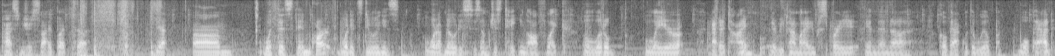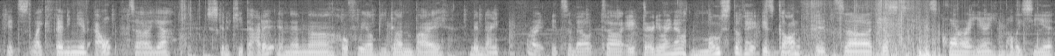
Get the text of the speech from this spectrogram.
passenger side, but uh, yeah. Um, with this thin part, what it's doing is, what I've noticed is I'm just taking off like a little layer at a time. Every time I spray it and then uh, go back with the wheel wool pad, it's like thinning it out. So yeah, just gonna keep at it and then uh, hopefully I'll be done by midnight. All right, it's about uh, 8.30 right now. Most of it is gone. It's uh, just this corner right here. You can probably see it.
